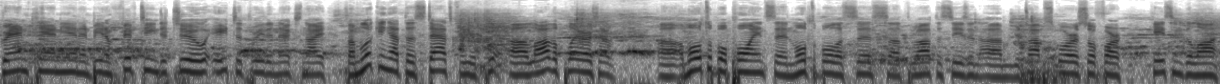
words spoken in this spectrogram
Grand Canyon and beat them 15 to two, eight to three the next night. So I'm looking at the stats for your. Uh, a lot of the players have uh, multiple points and multiple assists uh, throughout the season. Um, your top scorers so far, Kason Gallant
